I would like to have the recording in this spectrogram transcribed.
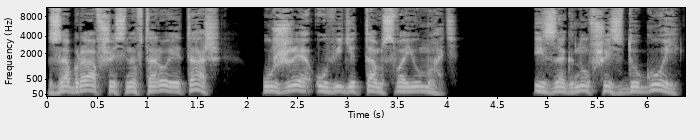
забравшись на второй этаж, уже увидит там свою мать. Изогнувшись дугой,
